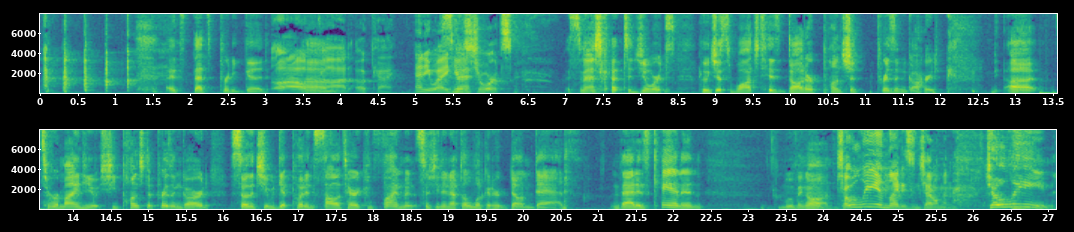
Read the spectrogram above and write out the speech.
it's that's pretty good. Oh Um, God. Okay. Anyway, here's Jorts. Smash cut to Jorts, who just watched his daughter punch a prison guard. Uh, to remind you, she punched a prison guard so that she would get put in solitary confinement so she didn't have to look at her dumb dad. That is canon. Moving on. Jolyne, ladies and gentlemen. Jolyne!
